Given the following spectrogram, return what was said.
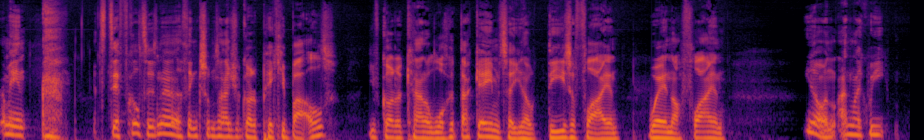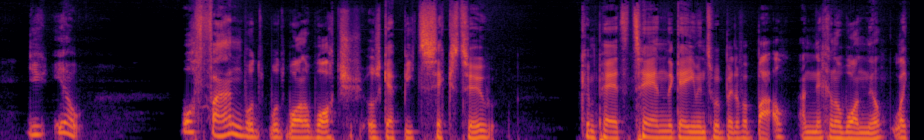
I mean, it's difficult, isn't it? I think sometimes you've got to pick your battles. You've got to kind of look at that game and say, you know, these are flying, we're not flying. You know, and, and like we, you, you know, what fan would, would want to watch us get beat 6 2 compared to turning the game into a bit of a battle and nicking a 1 0. Like,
